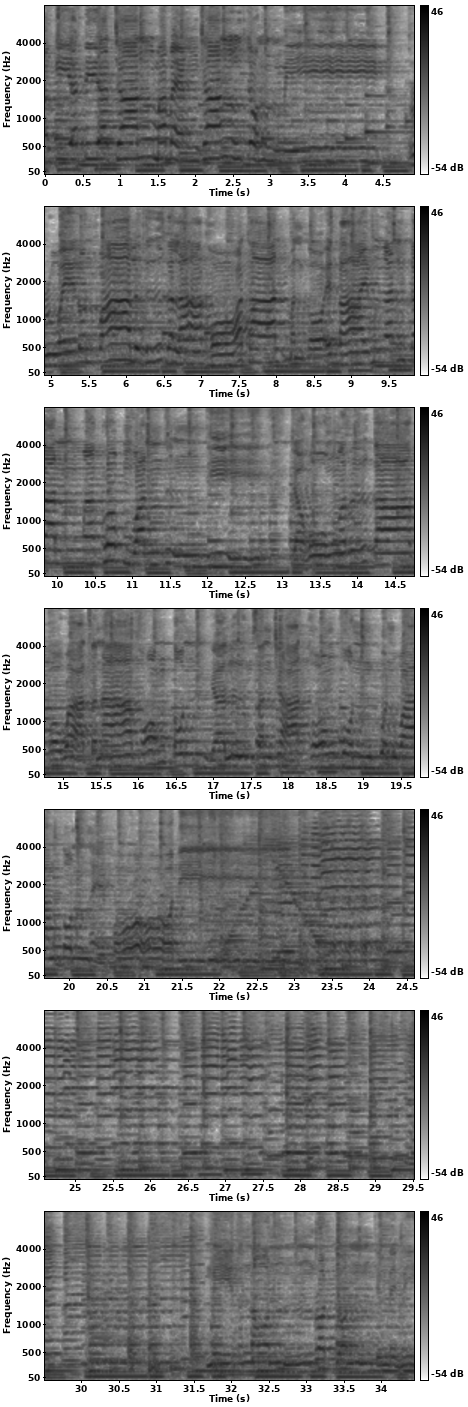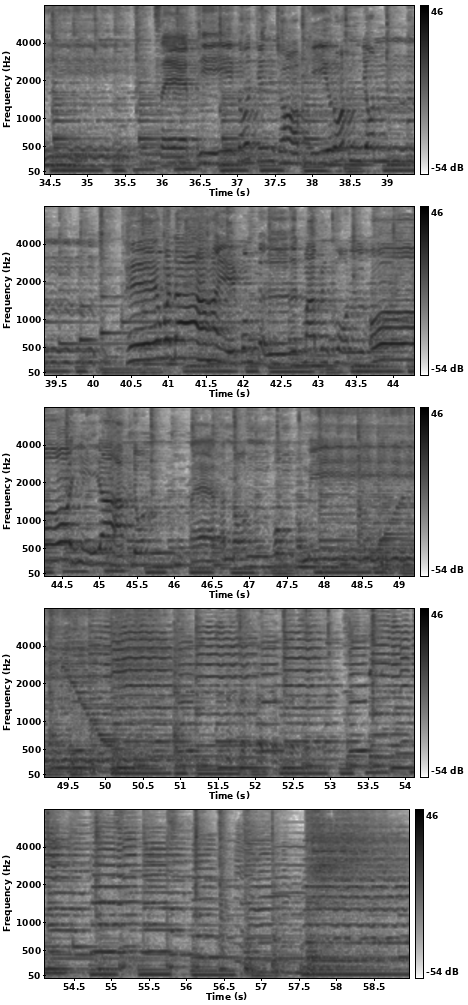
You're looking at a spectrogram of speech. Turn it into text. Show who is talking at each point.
Speaker 1: รังเกียจเดียดฉันมาแบ่งฉันจนมี รวยล้นฟ้าหรือถือกะลาขอทาน มันก็ไอ้ตายเหมือนกันมื่อครบวันถึงที่ จะหงหรือกาก็วาสนาของตน อย่าลืมสัญชาติของคนควรวางตนให้พอดี มีถนนรถยนต์จึงได้มี เศรษฐีก็จึงชอบขี่รถยนต์ เทวดาให้ผมเกิดมาเป็นคน โอ้ยยากจน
